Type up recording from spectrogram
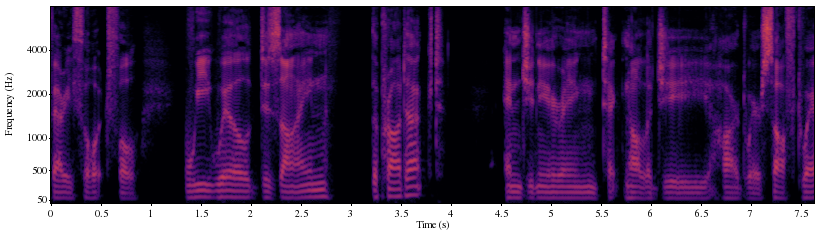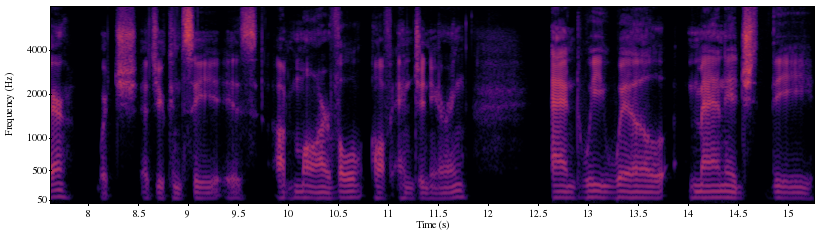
very thoughtful. We will design the product, engineering, technology, hardware, software, which, as you can see, is a marvel of engineering. And we will manage the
